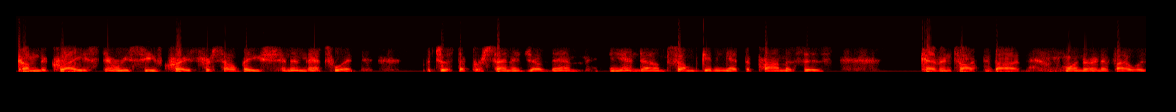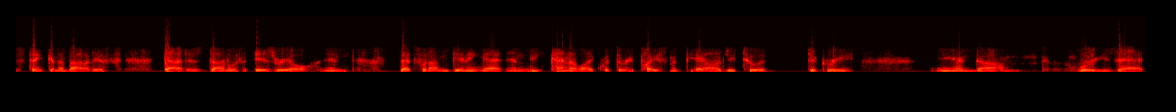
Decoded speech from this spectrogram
come to Christ and receive Christ for salvation, and that's what just a percentage of them. And um, so I'm getting at the promises. Kevin talked about wondering if I was thinking about if God is done with Israel, and that's what I'm getting at, and the kind of like with the replacement theology to a degree, and um, where he's at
